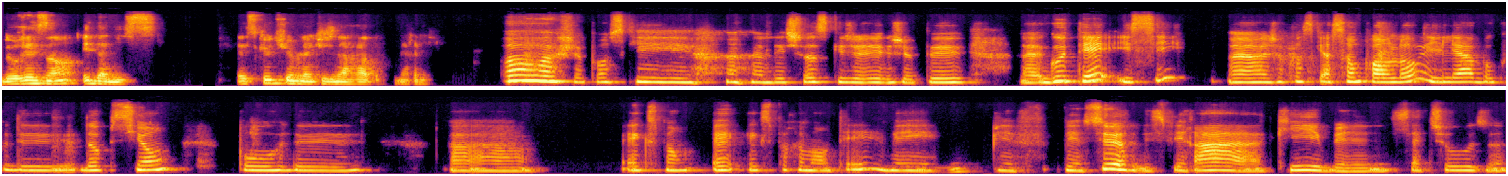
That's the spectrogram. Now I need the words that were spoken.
de raisin et d'anis. Est-ce que tu aimes la cuisine arabe, Merly Oh, je pense que les choses que je, peux euh, goûter ici, euh, je pense qu'à São Paulo, il y a beaucoup d'options pour de, euh, expérimenter, mais mhm. bien, bien sûr, l'espira, qui, cette chose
